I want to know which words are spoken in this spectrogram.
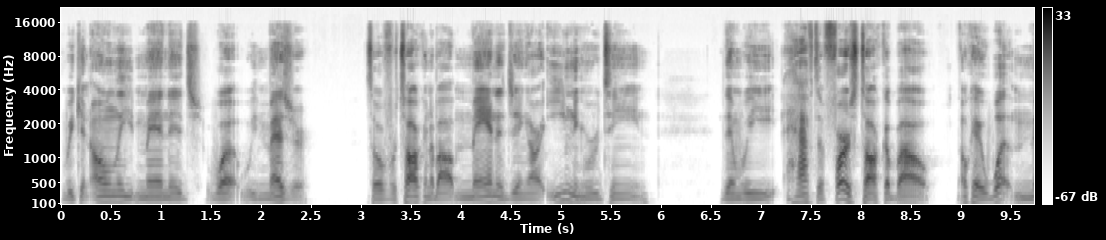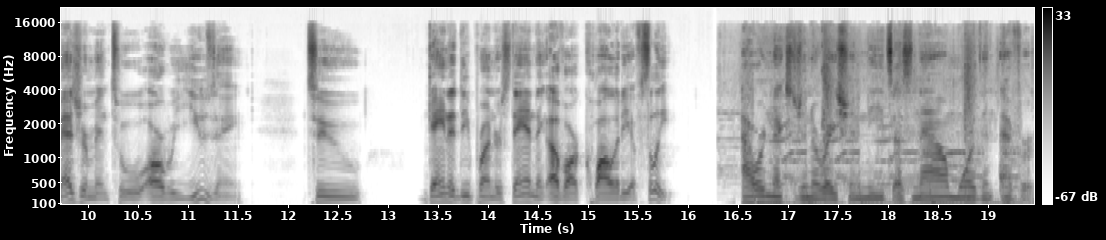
We can only manage what we measure. So if we're talking about managing our evening routine, then we have to first talk about okay, what measurement tool are we using to gain a deeper understanding of our quality of sleep? Our next generation needs us now more than ever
